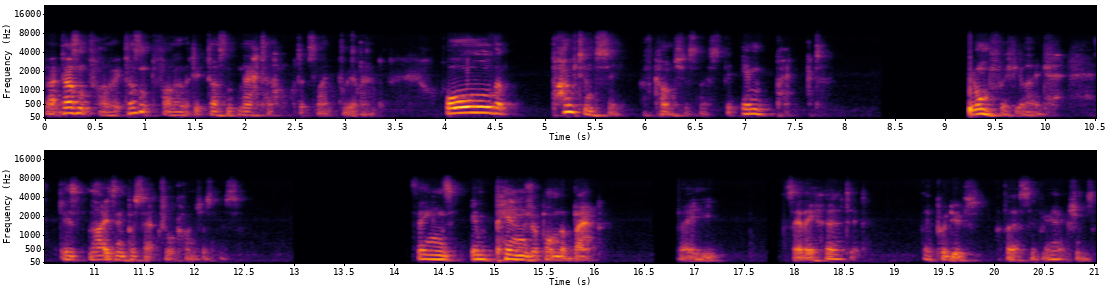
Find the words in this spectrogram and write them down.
that doesn't follow. It doesn't follow that it doesn't matter what it's like to be a bat. All the potency of consciousness, the impact, the oomph, if you like, is lies in perceptual consciousness. Things impinge upon the bat. They say they hurt it. They produce aversive reactions.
